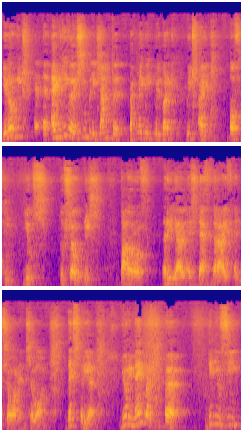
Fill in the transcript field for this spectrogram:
You know which, uh, uh, I will give you a simple example, but maybe it will work, which I often use to show this power of real as death drive and so on and so on. That's real. You remember, uh, did you see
